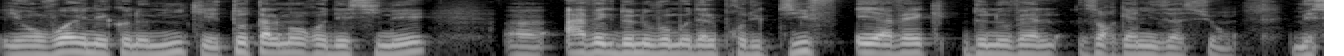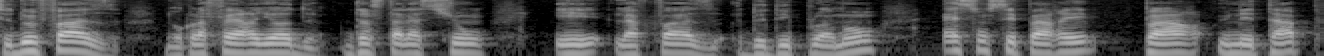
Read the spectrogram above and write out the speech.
Et on voit une économie qui est totalement redessinée euh, avec de nouveaux modèles productifs et avec de nouvelles organisations. Mais ces deux phases, donc la période d'installation et la phase de déploiement, elles sont séparées par une étape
